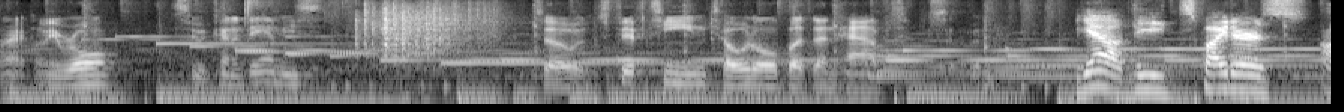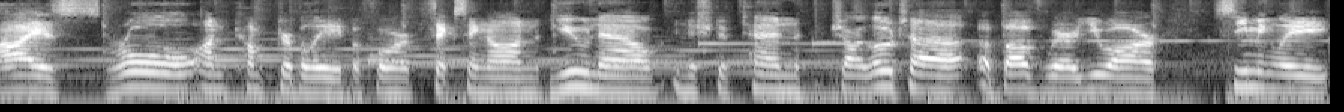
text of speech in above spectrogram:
All right, let me roll. See what kind of damage. So it's 15 total, but then halved. Seven. Yeah, the spider's eyes roll uncomfortably before fixing on you now. Initiative 10. Charlotta, above where you are, seemingly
